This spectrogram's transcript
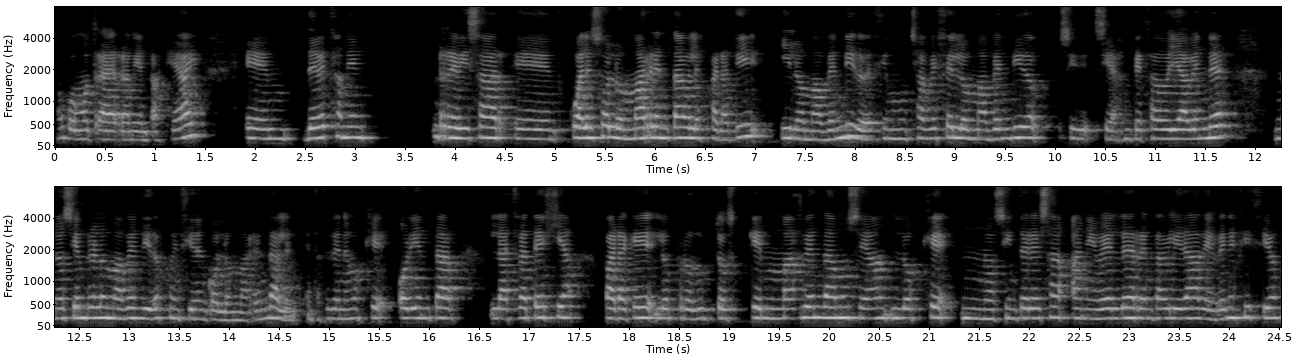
o con otras herramientas que hay. Em, debes también revisar eh, cuáles son los más rentables para ti y los más vendidos. Es decir, muchas veces los más vendidos, si, has empezado ya a vender, no siempre los más vendidos coinciden con los más rentables. Entonces tenemos que orientar la estrategia para que los productos que más vendamos sean los que nos interesan a nivel de rentabilidad, de beneficio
